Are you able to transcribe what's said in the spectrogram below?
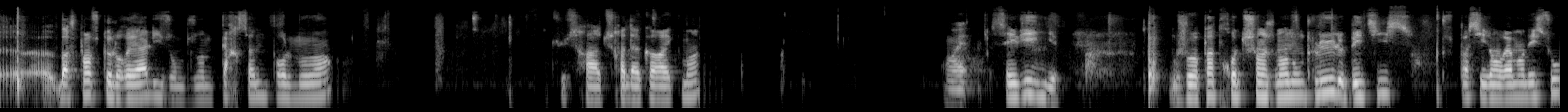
euh, bah, je pense que le Real, ils ont besoin de personne pour le moment. Tu seras, tu seras d'accord avec moi? Ouais. Séville, je vois pas trop de changements non plus. Le Betis, je sais pas s'ils ont vraiment des sous.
